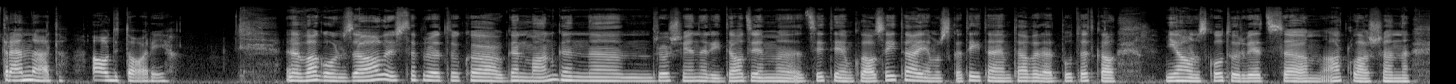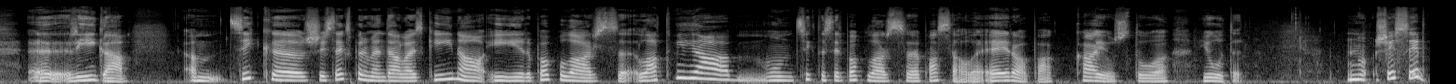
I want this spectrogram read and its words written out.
trenēta auditorija. Eh, vagonu zāli. Es saprotu, ka gan man, gan uh, droši vien arī daudziem uh, citiem klausītājiem un skatītājiem tā varētu būt atkal jaunas kultūra vietas um, atklāšana uh, Rīgā. Um, cik šis eksperimentālais kino ir populārs Latvijā un cik tas ir populārs pasaulē, Eiropā? Kā jūs to jūtat? Nu, šis ir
